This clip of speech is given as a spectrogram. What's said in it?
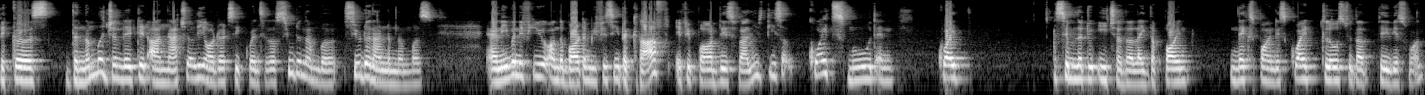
because the number generated are naturally ordered sequences of pseudo number pseudo random numbers. And even if you on the bottom if you see the graph if you plot these values these are quite smooth and quite similar to each other. Like the point next point is quite close to the previous one.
